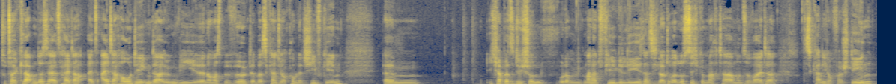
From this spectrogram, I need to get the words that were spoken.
total klappen, dass er als alter, als alter Haudegen da irgendwie äh, noch was bewirkt, aber es kann natürlich auch komplett schief gehen. Ähm, ich habe jetzt natürlich schon, oder man hat viel gelesen, dass sich Leute darüber lustig gemacht haben und so weiter. Das kann ich auch verstehen.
